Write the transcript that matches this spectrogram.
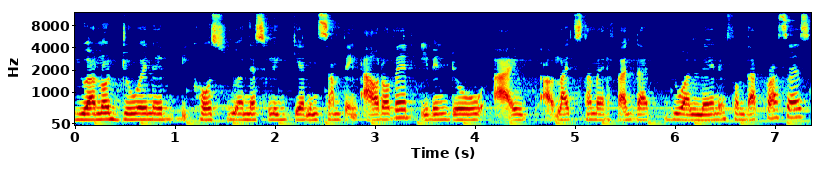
you are not doing it because you are necessarily getting something out of it, even though I, I would like to stand by the fact that you are learning from that process,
